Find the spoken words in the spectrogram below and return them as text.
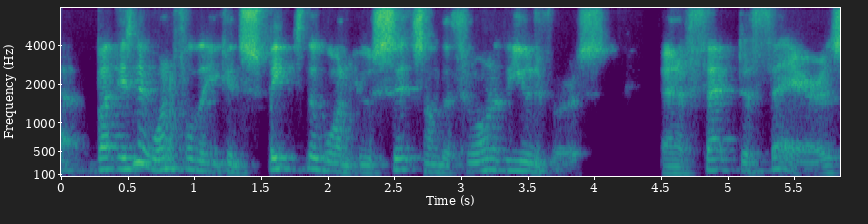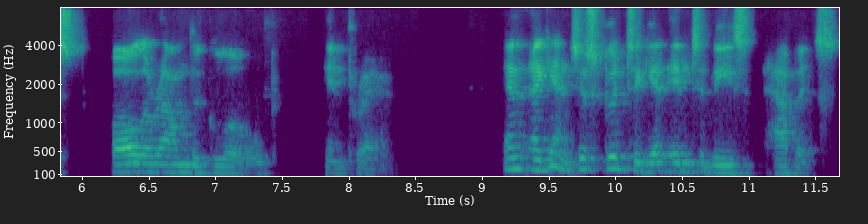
Uh, but isn't it wonderful that you can speak to the one who sits on the throne of the universe and affect affairs all around the globe in prayer? And again, just good to get into these habits.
